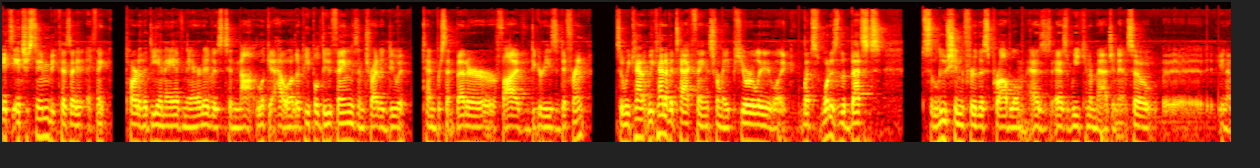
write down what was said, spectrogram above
it's interesting because I, I think part of the DNA of narrative is to not look at how other people do things and try to do it 10% better or five degrees different. So we kind of we kind of attack things from a purely like let's what is the best solution for this problem as as we can imagine it. So uh, you know,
